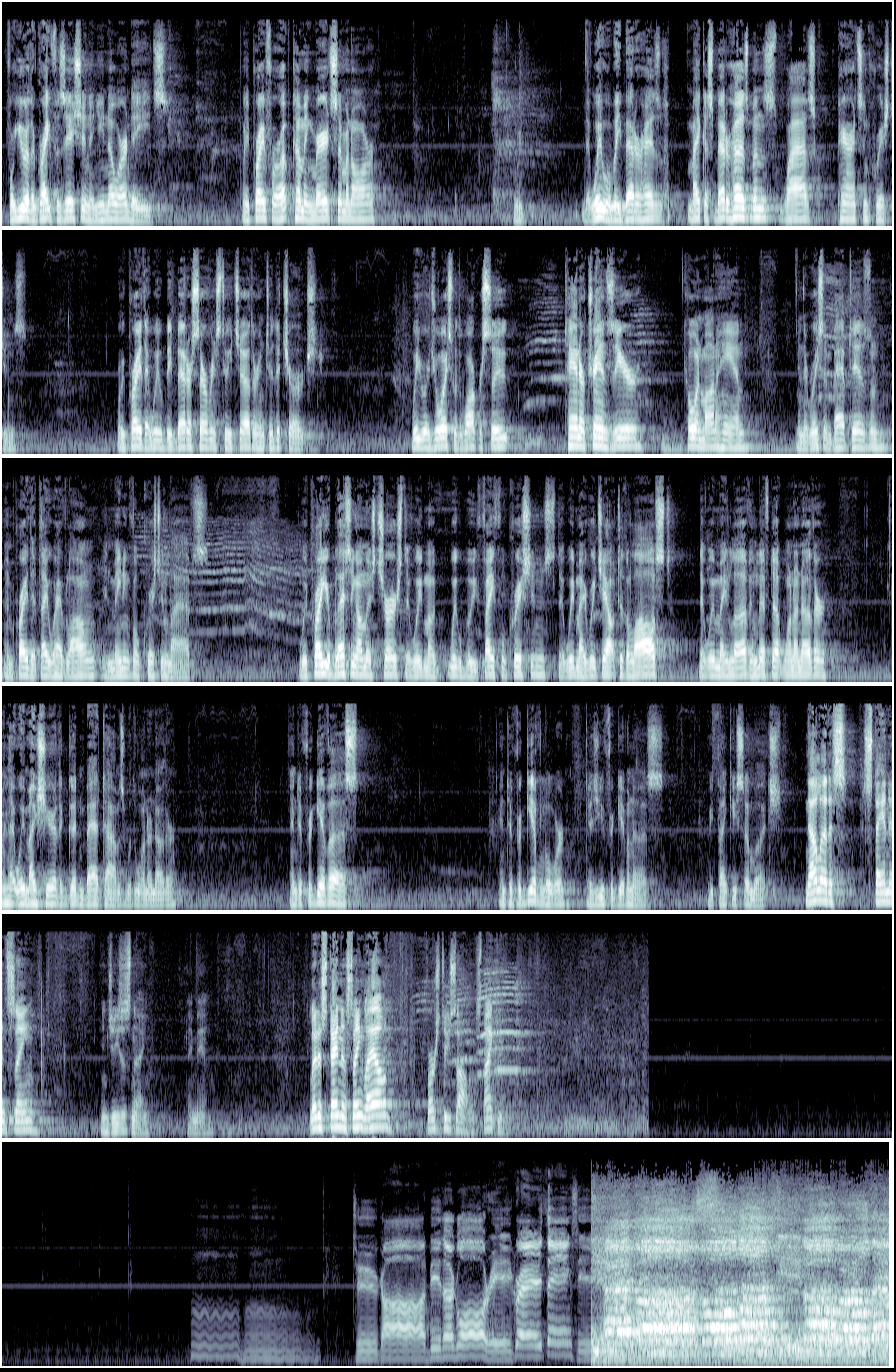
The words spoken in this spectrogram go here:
For you are the great physician and you know our needs. We pray for our upcoming marriage seminar we, that we will be better, has, make us better husbands, wives, parents, and Christians. We pray that we will be better servants to each other and to the church. We rejoice with Walker Soup, Tanner Transier, Cohen Monahan, in the recent baptism and pray that they will have long and meaningful Christian lives. We pray your blessing on this church that we, may, we will be faithful Christians, that we may reach out to the lost, that we may love and lift up one another, and that we may share the good and bad times with one another, and to forgive us, and to forgive, Lord, as you've forgiven us. We thank you so much. Now let us stand and sing in Jesus' name. Amen. Let us stand and sing loud. First two songs. Thank you. To God be the glory, great things He hath done. So loved He the world that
